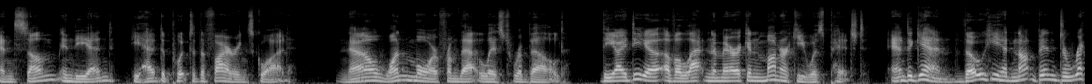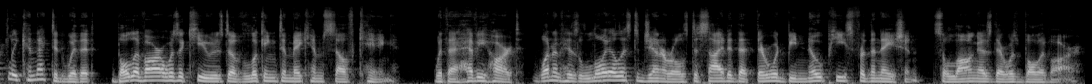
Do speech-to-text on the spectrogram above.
and some, in the end, he had to put to the firing squad. Now one more from that list rebelled. The idea of a Latin American monarchy was pitched, and again, though he had not been directly connected with it, Bolivar was accused of looking to make himself king. With a heavy heart, one of his loyalist generals decided that there would be no peace for the nation so long as there was Bolivar.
